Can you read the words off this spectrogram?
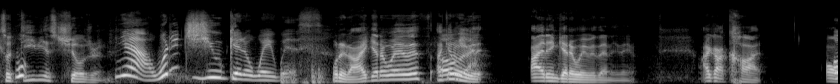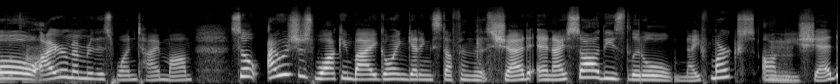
So Well- devious children. yeah, what did you get away with? What did I get away with? I got Oh, away yeah. with. I didn't get away with anything. I got caught. All Oh, the time. I remember this one time, mom. So I was just walking by, going getting stuff in the shed, and I saw these little knife marks on the shed.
